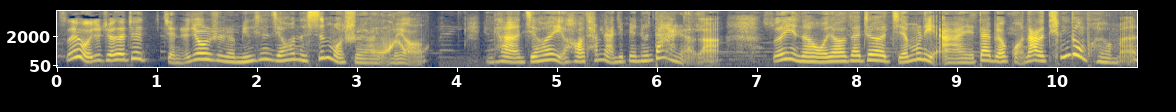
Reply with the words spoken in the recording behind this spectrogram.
所以我就觉得这简直就是明星结婚的新模式呀，有没有？你看，结婚以后他们俩就变成大人了，所以呢，我要在这节目里啊，也代表广大的听众朋友们，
